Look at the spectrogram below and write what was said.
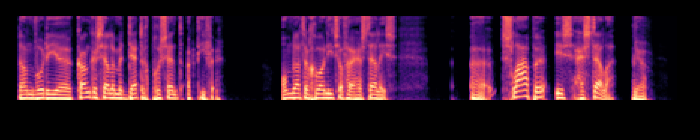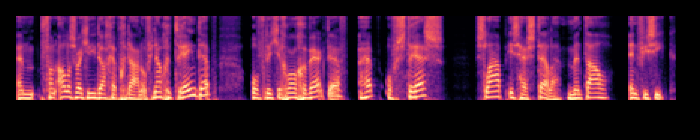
dan worden je kankercellen met 30% actiever. Omdat er gewoon niet zoveel herstel is. Eh, slapen is herstellen. Ja. En van alles wat je die dag hebt gedaan. Of je nou getraind hebt, of dat je gewoon gewerkt heb- hebt, of stress. Slaap is herstellen, mentaal en fysiek.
